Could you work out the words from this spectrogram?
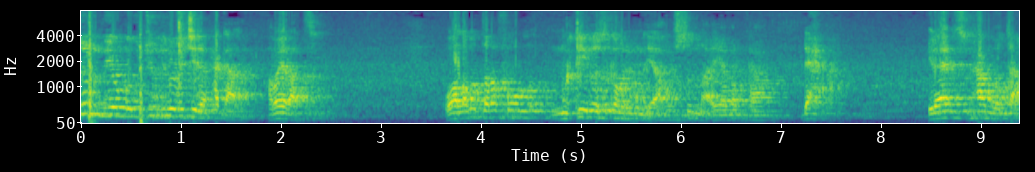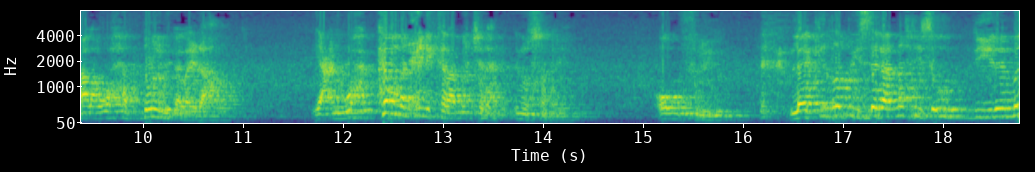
dulmiyo mawjuudiba ma jiraan xagga haba yaraat waa laba darafoo naqiiloo iska hor imanaya ahlusunna ayaa markaa dhex ah. Ilaahay subxaana wa tacaala waxa dulmiga la yidhaahdo yacni wax ka mancini karaa ma jiraan inuu sameeyo oo uu fuliyo laakiin rabbi isagaa naftiisa u diiday ma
